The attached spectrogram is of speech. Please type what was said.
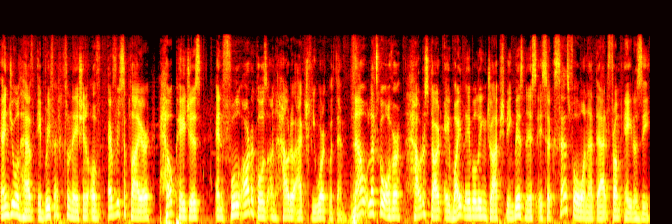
and you will have a brief explanation of every supplier, help pages, and full articles on how to actually work with them. Now let's go over how to start a white labeling dropshipping business, a successful one at that from A to Z.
